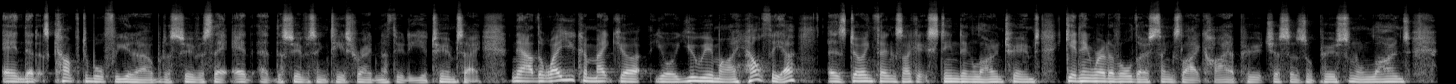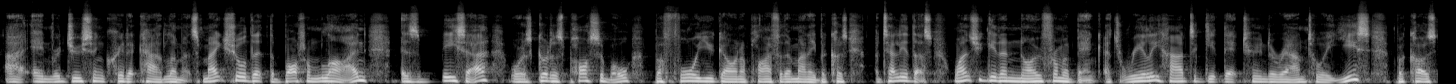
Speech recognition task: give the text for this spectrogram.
and that it's comfortable for you to be able to service that at, at the servicing test rate in a 30 year term, say. Now, the way you can make your, your UMI healthier is doing things like extending loan terms, getting rid of all those things like like hire purchases or personal loans uh, and reducing credit card limits. Make sure that the bottom line is better or as good as possible before you go and apply for the money. Because I tell you this once you get a no from a bank, it's really hard to get that turned around to a yes because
